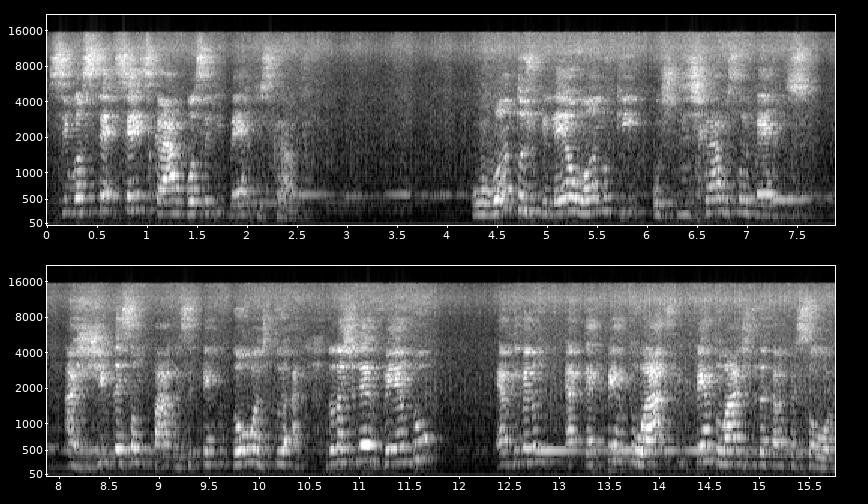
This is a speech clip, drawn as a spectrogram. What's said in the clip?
Se você ser escravo, você liberta o escravo. O ano do jubileu é o ano que os escravos são libertos. As dívidas são pagas. Se perdoa, toda a devendo, ela devendo é, é perdoar, se perdoar a dívida daquela pessoa.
